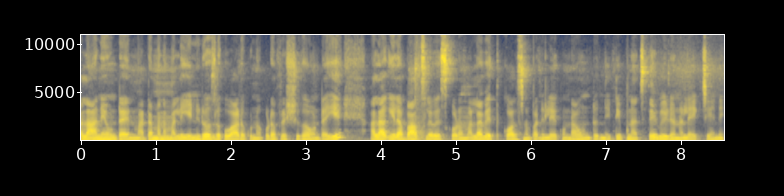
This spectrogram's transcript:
అలానే ఉంటాయన్నమాట. మనం మళ్ళీ ఎన్ని రోజులకు వాడుకున్నా కూడా ఫ్రెష్గా ఉంటాయి. అలాగే ఇలా బాక్స్లో వేసుకోవడం వల్ల వెతుక్కోవాల్సిన పని లేకుండా ఉంటుంది. టిప్ నచ్చితే వీడియోని లైక్ చేయండి.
